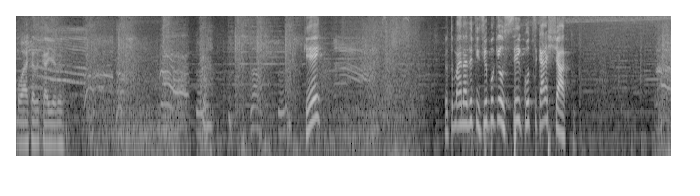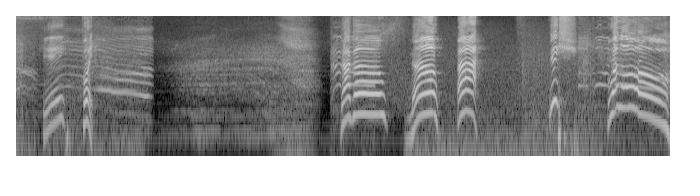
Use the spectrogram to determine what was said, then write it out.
Moaca do caindo. Ok? Eu tô mais na defensiva porque eu sei o quanto esse cara é chato. Ok. Foi. Dragão! Não! Ah! Ixi! Voador!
